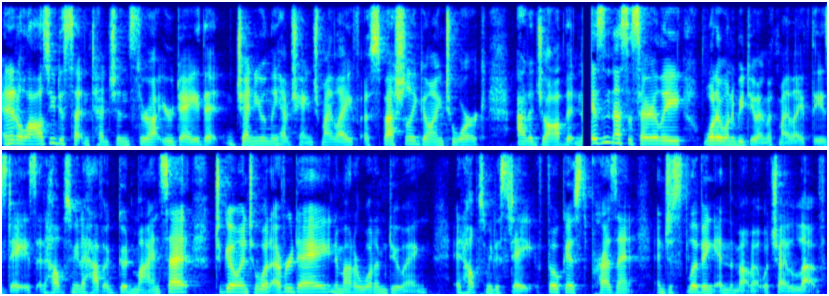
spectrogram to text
And it allows you to set intentions throughout your day that genuinely have changed my life, especially going to work at a job that isn't necessarily what I want to be doing with my life these days. It helps me to have a good mindset to go into whatever day, no matter what I'm doing. It helps me to stay focused, present, and just living in the moment, which I love.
